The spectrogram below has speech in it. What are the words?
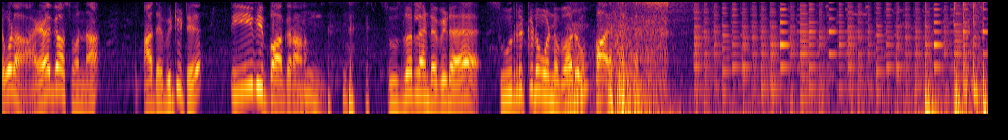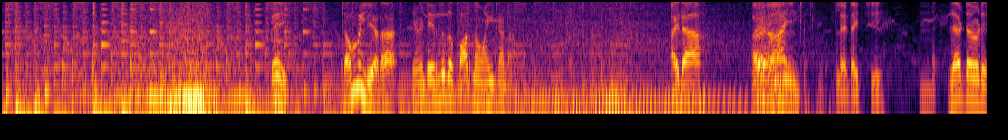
எவ்வளவு அழகா சொன்னா அதை விட்டுட்டு டிவி பாக்குறானா சுவிட்சர்லாண்டை விட சுருக்குன்னு ஒண்ணு வரும். பாரு. டேய் தம் இல்லையாடா? என்கிட்ட இருந்ததை பார்த்து நான் வாங்கிட்டான்டா. ஐடா ஹாய். லேட் ஆயிடுச்சு. லேட்டை விடு.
